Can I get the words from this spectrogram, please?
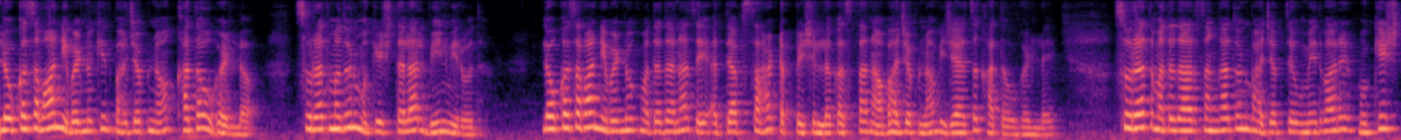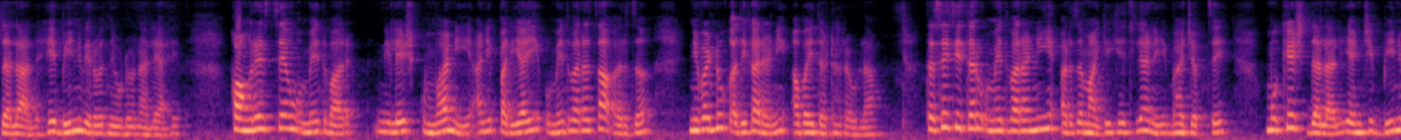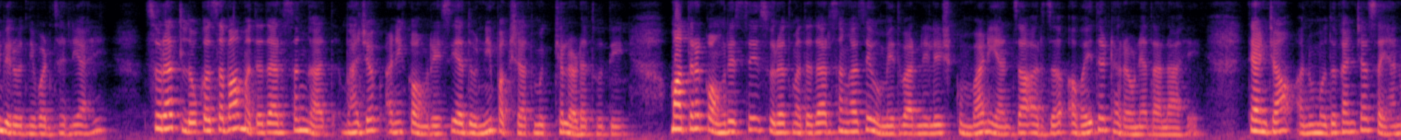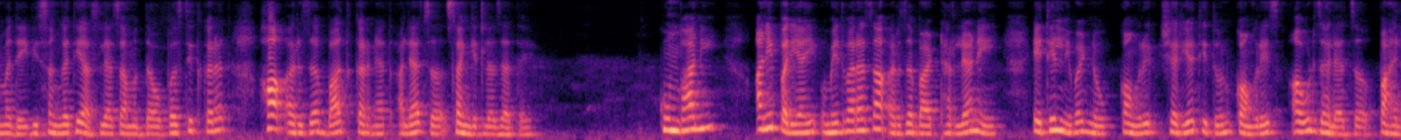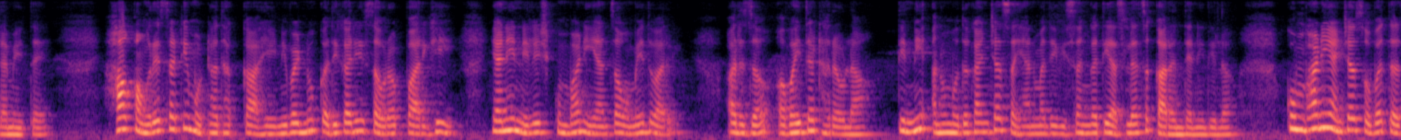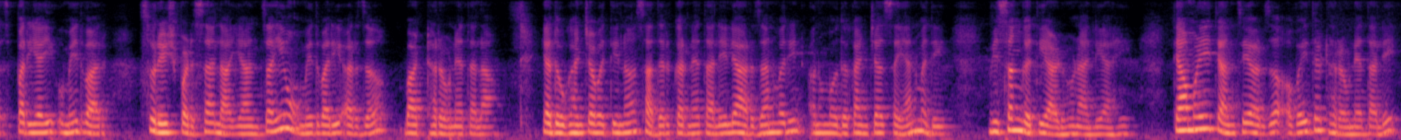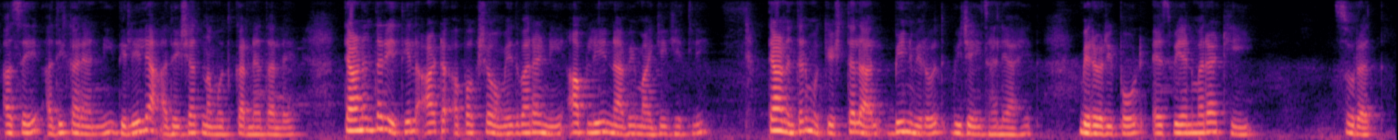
लोकसभा निवडणुकीत भाजपनं खातं उघडलं. सुरतमधून मुकेश दलाल बिनविरोध. लोकसभा निवडणूक मतदानाचे अद्याप सहा टप्पे शिल्लक असताना भाजपनं विजयाचं खातं उघडलंय. सुरत मतदारसंघातून भाजपचे उमेदवार मुकेश दलाल हे बिनविरोध निवडून आले आहेत. काँग्रेसचे उमेदवार निलेश कुंभानी आणि पर्यायी उमेदवाराचा अर्ज निवडणूक अधिकाऱ्यांनी अवैध ठरवला. तसेच इतर उमेदवारांनीही अर्ज मागे घेतल्याने भाजपचे मुकेश दलाल यांची बिनविरोध निवड झाली आहे. सुरत लोकसभा मतदारसंघात भाजप आणि काँग्रेस या दोन्ही पक्षात मुख्य लढत होती. मात्र काँग्रेसचे सुरत मतदारसंघाचे उमेदवार निलेश कुंभाणी यांचा अर्ज अवैध ठरवण्यात आला आहे. त्यांच्या अनुमोदकांच्या सह्यांमध्ये विसंगती असल्याचा मुद्दा उपस्थित करत हा अर्ज बाद करण्यात आल्याचं सांगितलं जात आहे कुंभानी आणि पर्यायी उमेदवाराचा अर्ज बाद ठरल्याने येथील निवडणूक काँग्रेस शर्यतीतून काँग्रेस आऊट झाल्याचं पाहायला मिळतंय. हा काँग्रेससाठी मोठा धक्का आहे. निवडणूक अधिकारी सौरभ पारघी यांनी निलेश कुंभाणी यांचा उमेदवार अर्ज अवैध ठरवला. तिन्ही अनुमोदकांच्या सह्यांमध्ये विसंगती असल्याचं कारण त्यांनी दिलं. कुंभाणी यांच्यासोबतच पर्यायी उमेदवार सुरेश पडसाला यांचाही उमेदवारी अर्ज बाद ठरवण्यात आला. या दोघांच्या वतीनं सादर करण्यात आलेल्या अर्जांवरील अनुमोदकांच्या सह्यांमध्ये विसंगती आढळून आली आहे. त्यामुळे त्यांचे अर्ज अवैध ठरवण्यात आले असे अधिकाऱ्यांनी दिलेल्या आदेशात नमूद करण्यात आले त्यानंतर येथील आठ अपक्ष उमेदवारांनी आपली नावे मागे घेतली. त्यानंतर मुकेश दलाल बिनविरोध विजयी झाले आहेत. Bureau report S B N Marathi Surat.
